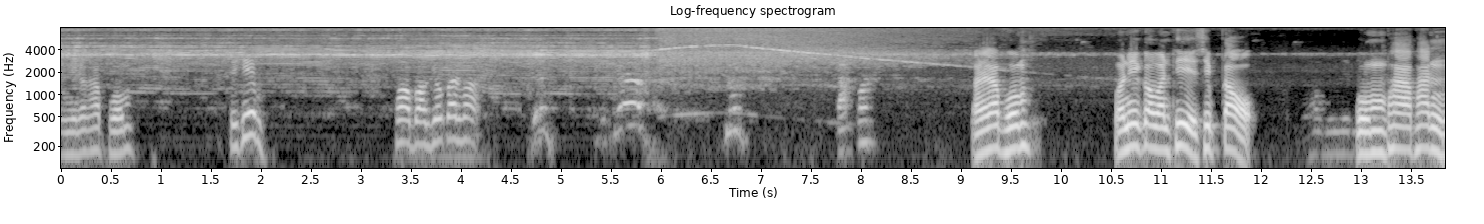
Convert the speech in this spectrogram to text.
นี่นะครับผมสีคิมพ่อบอกยกกันว่าตักก่อนอะไรครับผม วันนี้ก็วันที่สิบเก้ากุมภาพันธ์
